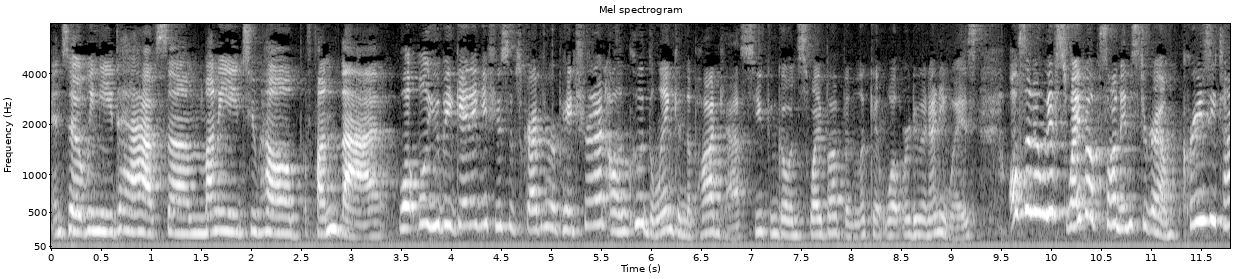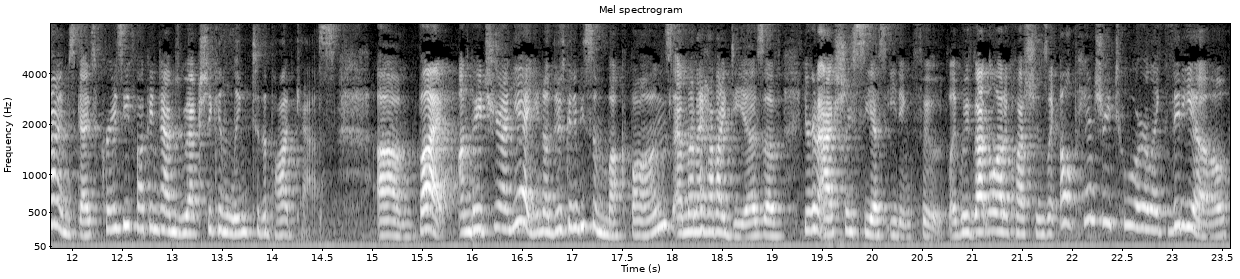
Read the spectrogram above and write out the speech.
And so we need to have some money to help fund that. What will you be getting if you subscribe to our Patreon? I'll include the link in the podcast so you can go and swipe up and look at what we're doing anyways. Also, now we have swipe ups on Instagram. Crazy times, guys. Crazy fucking times. We actually can link to the podcast. Um, but on Patreon, yeah, you know, there's gonna be some mukbangs, and then I have ideas of you're gonna actually see us eating food. Like we've gotten a lot of questions, like, oh, pantry tour, like video.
